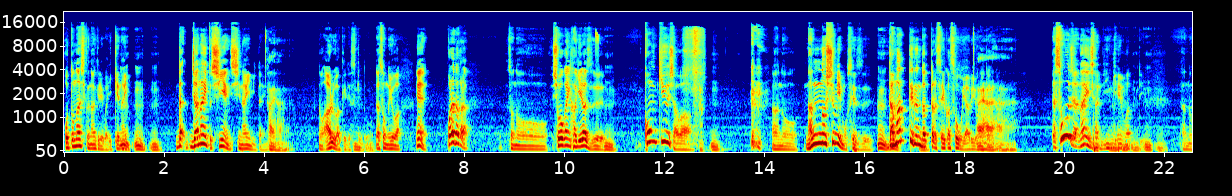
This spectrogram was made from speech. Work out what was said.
おとなしくなければいけない、うんうんだじゃないと支援しないみたいなはいはいはい。のあるわけですけど、だからその要はねこれはだからその障害に限らず、うん。困窮者は、うん。あの何の趣味もせず、うん黙ってるんだったら生活保護やるよみはいたいな、はいはい。そうじゃないじゃん人間はっていう、あの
